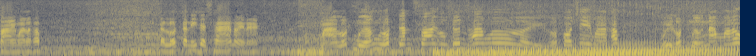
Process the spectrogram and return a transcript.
ทรายมาแล้วครับ แต่รถคันนี้จะช้าหน่อยนะ มารถเหมืองรถดันทรายออกเดินทางเลย รถปอเช่มาครับอุ้ยรถเหมืองนำมาแล้ว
